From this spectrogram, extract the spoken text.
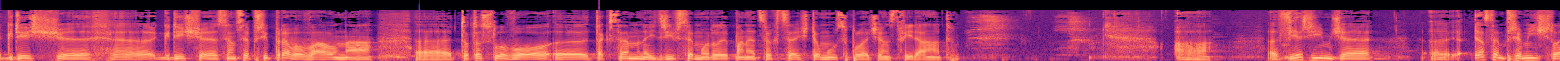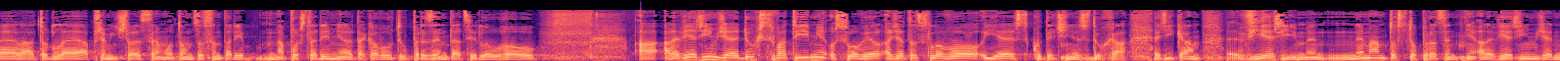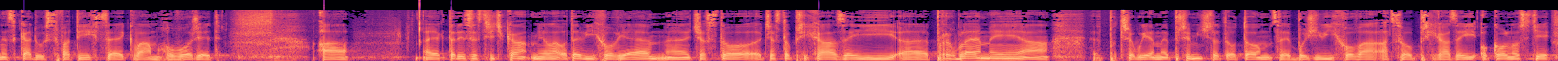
Když, když jsem se připravoval na toto slovo, tak jsem nejdřív se modlil, pane, co chceš tomu společenství dát. A věřím, že já jsem přemýšlel a tohle a přemýšlel jsem o tom, co jsem tady naposledy měl, takovou tu prezentaci dlouhou. A, ale věřím, že Duch Svatý mě oslovil a že to slovo je skutečně z ducha. Říkám, věřím, nemám to stoprocentně, ale věřím, že dneska Duch Svatý chce k vám hovořit. A a jak tady sestřička měla o té výchově, často, často přicházejí eh, problémy a potřebujeme přemýšlet o tom, co je boží výchova a co přicházejí okolnosti.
